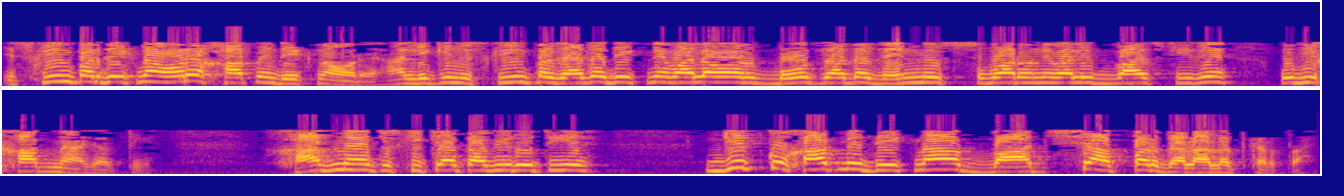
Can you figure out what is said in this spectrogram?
اسکرین پر دیکھنا اور ہے، خواب میں دیکھنا اور ہے۔ ہاں لیکن اسکرین پر زیادہ دیکھنے والا اور بہت زیادہ ذہن میں سوار ہونے والی بعض چیزیں، وہ بھی خواب میں آ جاتی ہیں۔ خواب میں ہے تو اس کی کیا تعبیر ہوتی ہے؟ گت کو خواب میں دیکھنا بادشاہ پر دلالت کرتا ہے۔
